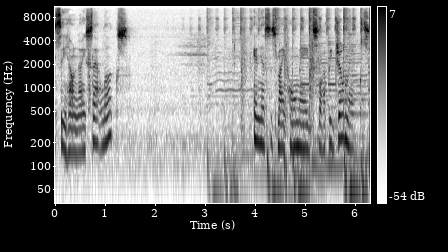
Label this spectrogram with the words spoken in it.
See how nice that looks? And this is my homemade sloppy joe mix.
